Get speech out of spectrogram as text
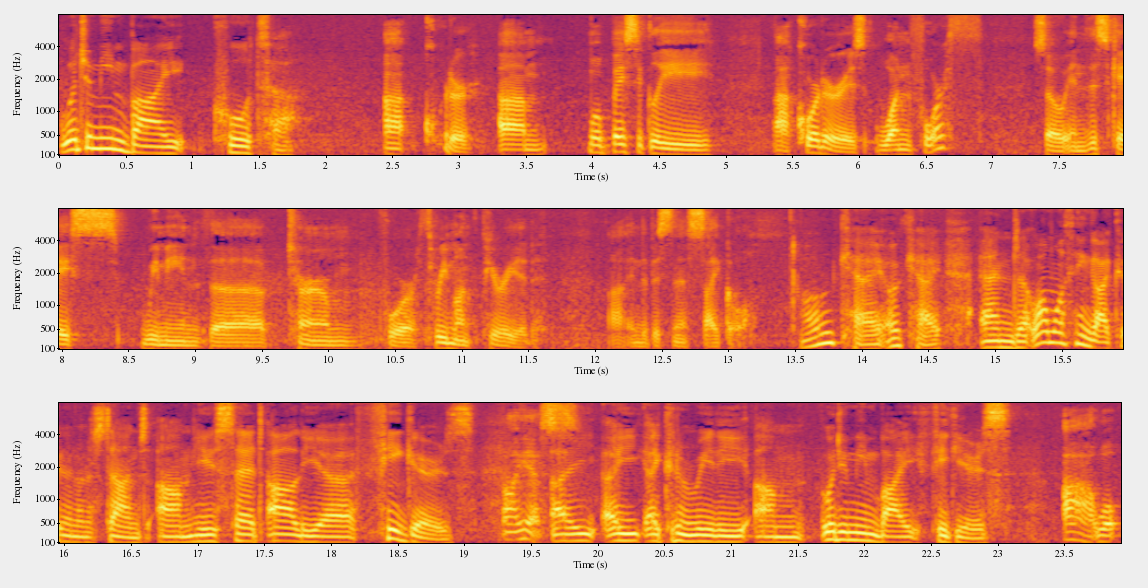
what do you mean by quarter? Uh, quarter. Um, well, basically, uh, quarter is one fourth. So in this case, we mean the term for three month period uh, in the business cycle. Okay, okay. And uh, one more thing I couldn't understand. Um, you said earlier figures. Ah, yes. I, I, I couldn't really. Um, what do you mean by figures? Ah, well,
